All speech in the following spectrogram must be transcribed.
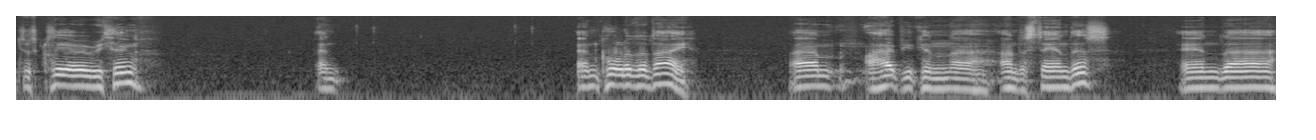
just clear everything and and call it a day. Um, I hope you can uh, understand this, and uh,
